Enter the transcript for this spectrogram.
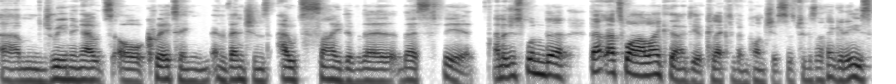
um, dreaming out or creating inventions outside of their their sphere. And I just wonder that that's why I like the idea of collective unconsciousness because I think it is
